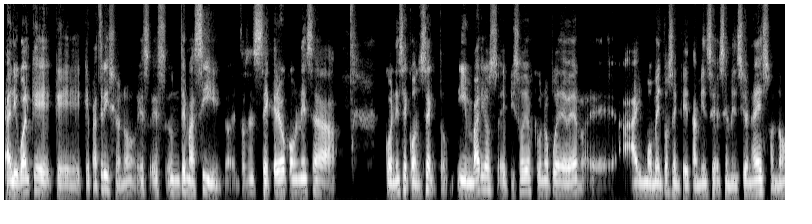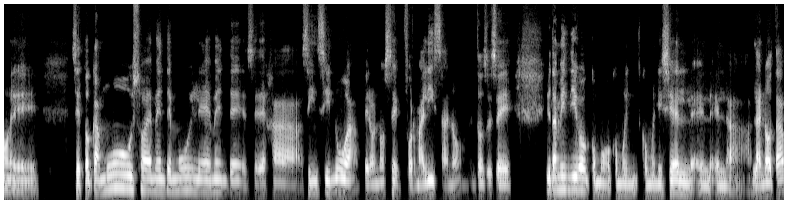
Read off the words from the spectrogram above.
Al igual que, que, que Patricio, ¿no? Es, es un tema así, ¿no? Entonces se creó con esa con ese concepto. Y en varios episodios que uno puede ver, eh, hay momentos en que también se, menciona eso, ¿no? Eh, se toca muy suavemente, muy levemente, se deja, se insinúa, pero no se formaliza, ¿no? Entonces, eh, yo también digo, como, como, como inicié la, nota,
